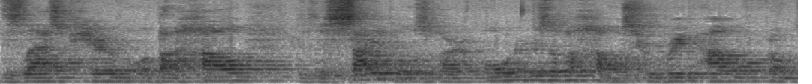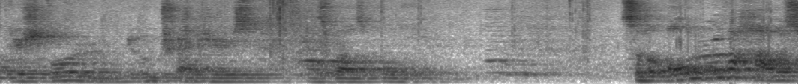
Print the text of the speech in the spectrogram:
this last parable about how the disciples are owners of a house who bring out from their storeroom new treasures as well as old. So the owner of a house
